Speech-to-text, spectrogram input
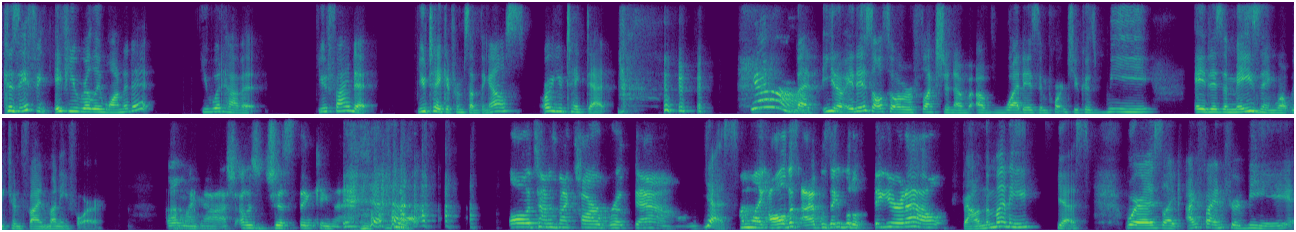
Cuz if if you really wanted it, you would have it. You'd find it. You take it from something else or you take debt. yeah. But you know it is also a reflection of of what is important to you because we it is amazing what we can find money for. Oh my um, gosh. I was just thinking that. All the times my car broke down. Yes. I'm like all of us i was able to figure it out. Found the money. Yes. Whereas like i find for me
